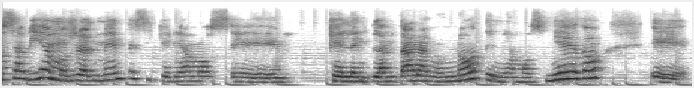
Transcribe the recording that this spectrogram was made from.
sabíamos realmente si queríamos... Eh, que la implantaran o no, teníamos miedo, eh,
